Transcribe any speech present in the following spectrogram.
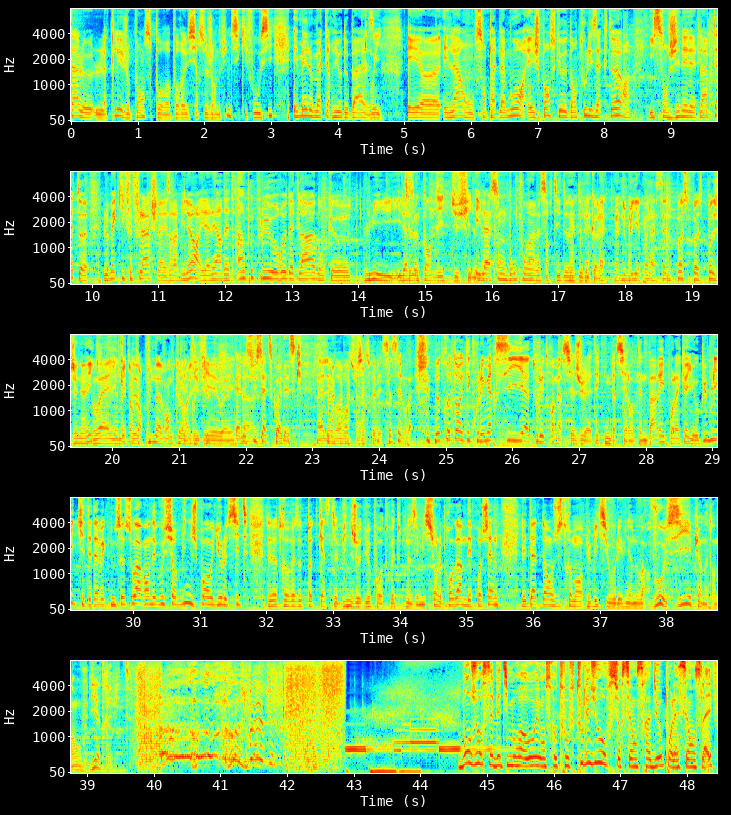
ça le- la clé, je pense, pour, pour réussir ce genre de film, c'est qu'il faut aussi aimer le matériau de base. Oui. Et, euh, et là, on sent pas de l'amour. Et je pense que dans tous les acteurs, ils sont gênés d'être là. Peut-être euh, le mec qui fait Flash, là, Ezra Miller, il a l'air d'être un peu plus heureux d'être là. Donc euh, lui, il a, C'est son, le candide du film. il a son bon point à la sortie de, de l'école. N'oubliez pas la scène post-post-post générique, Ouais, il y en a qui est deux. encore plus navrante que le reste du film. ouais, Elle est Suicide Squadesque. Elle est vraiment Suicide Squad. Ça, c'est vrai. Notre temps est écoulé. Merci à tous les trois. Merci à Jules à la technique. Merci à l'antenne Paris pour l'accueil et au public qui était avec nous ce soir. Rendez-vous sur binge.audio, le site de notre réseau de podcast Binge Audio pour retrouver toutes nos émissions, le programme des prochaines, les dates d'enregistrement au public si vous voulez venir nous voir vous aussi. Et puis en attendant, on vous dit à très vite. Bonjour, c'est Betty Mourao et on se retrouve tous les jours sur Séance Radio pour la séance live.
